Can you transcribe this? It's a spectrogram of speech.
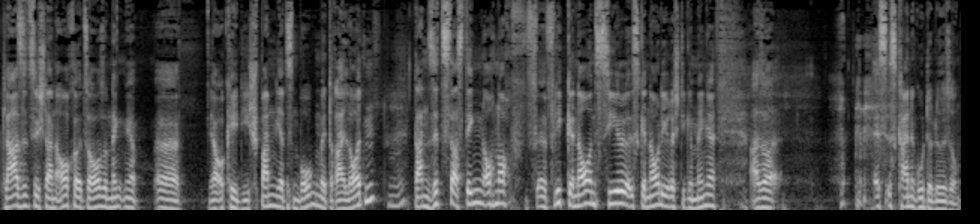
Klar sitze ich dann auch äh, zu Hause und denke mir, äh, ja, okay, die spannen jetzt einen Bogen mit drei Leuten. Dann sitzt das Ding auch noch, äh, fliegt genau ins Ziel, ist genau die richtige Menge. Also es ist keine gute Lösung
